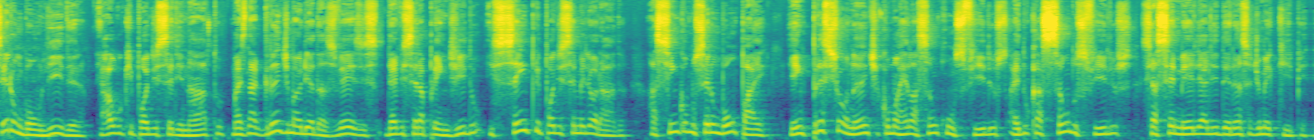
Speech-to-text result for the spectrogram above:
Ser um bom líder é algo que pode ser inato, mas na grande maioria das vezes deve ser aprendido e sempre pode ser melhorado, assim como ser um bom pai. E é impressionante como a relação com os filhos, a educação dos filhos, se assemelha à liderança de uma equipe.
